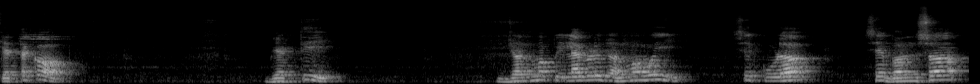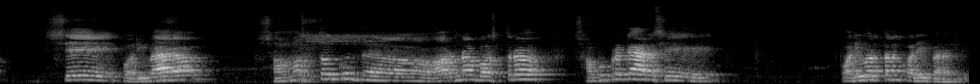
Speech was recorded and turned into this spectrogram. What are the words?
କେତେକ ବ୍ୟକ୍ତି ଜନ୍ମ ପିଲାବେଳୁ ଜନ୍ମ ହୋଇ ସେ କୂଳ ସେ ବଂଶ ସେ ପରିବାର ସମସ୍ତଙ୍କୁ ଅନ୍ନ ବସ୍ତ୍ର ସବୁ ପ୍ରକାର ସେ ପରିବର୍ତ୍ତନ କରାଇ ପାରନ୍ତି।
